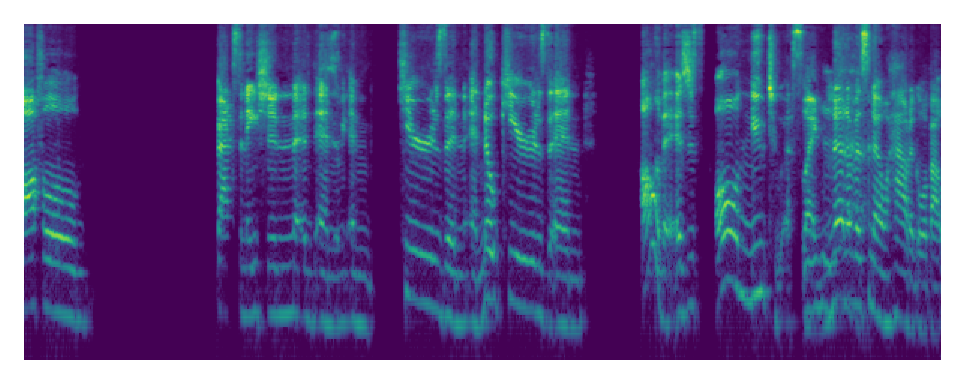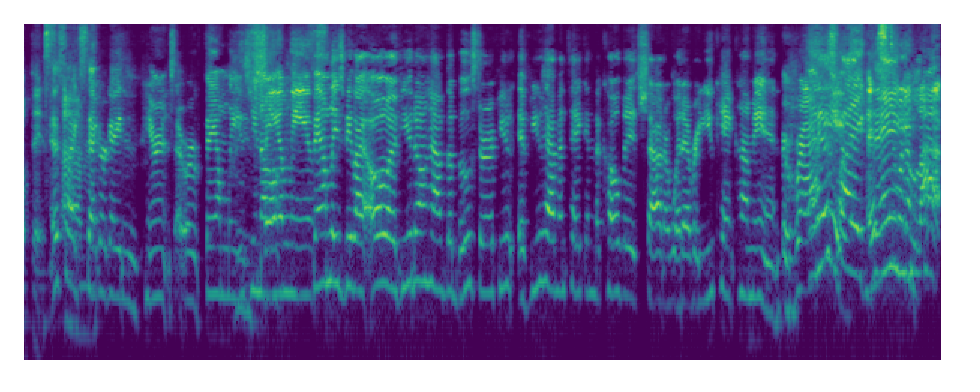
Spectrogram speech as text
awful vaccination and and, and cures and and no cures and all of it. it is just all new to us. Like Mhm. none of us know how to go about this. it's like Um, segregating parents or families. You know, families. families be like, oh, if you don't have the booster, if you if you haven't taken the COVID shot or whatever, you can't come in. Right. And it's like, it's doing a lot.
